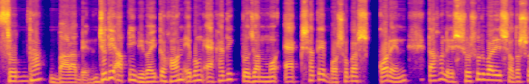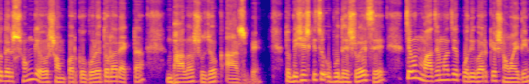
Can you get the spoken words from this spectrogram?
শ্রদ্ধা বাড়াবে। যদি আপনি বিবাহিত হন এবং একাধিক প্রজন্ম একসাথে বসবাস করেন তাহলে শ্বশুরবাড়ির সদস্যদের সঙ্গেও সম্পর্ক গড়ে তোলার একটা ভালো সুযোগ আসবে। তো বিশেষ কিছু উপদেশ রয়েছে, যেমন মাঝে মাঝে পরিবারকে সময় দিন,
